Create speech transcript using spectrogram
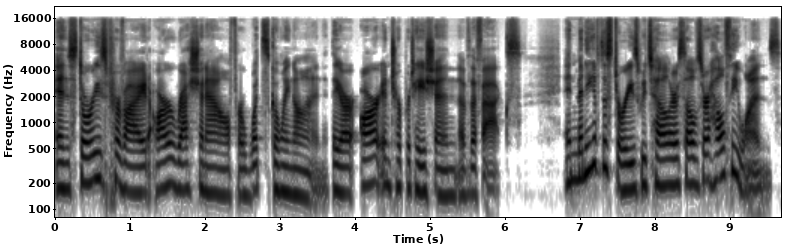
and stories provide our rationale for what's going on. They are our interpretation of the facts. And many of the stories we tell ourselves are healthy ones.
